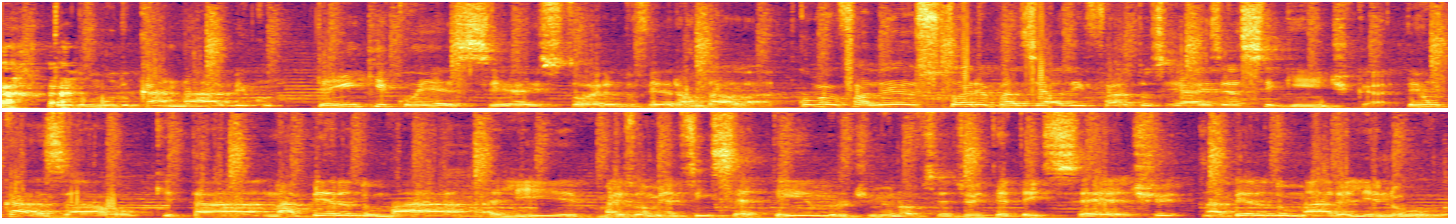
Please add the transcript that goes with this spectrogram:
Todo mundo canábico tem que conhecer a história do Verão da Lata. Como eu falei, a história baseada em fatos reais é a seguinte, cara. Tem um casal que tá na beira do mar, ali mais ou menos em setembro de 1987, na beira do mar ali no,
